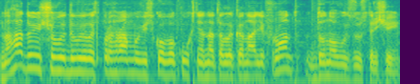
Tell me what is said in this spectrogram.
Нагадую, що ви дивились програму Військова кухня на телеканалі Фронт. До нових зустрічей.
